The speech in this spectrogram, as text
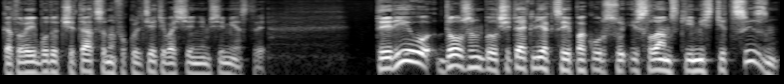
которые будут читаться на факультете в осеннем семестре. Терио должен был читать лекции по курсу «Исламский мистицизм»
